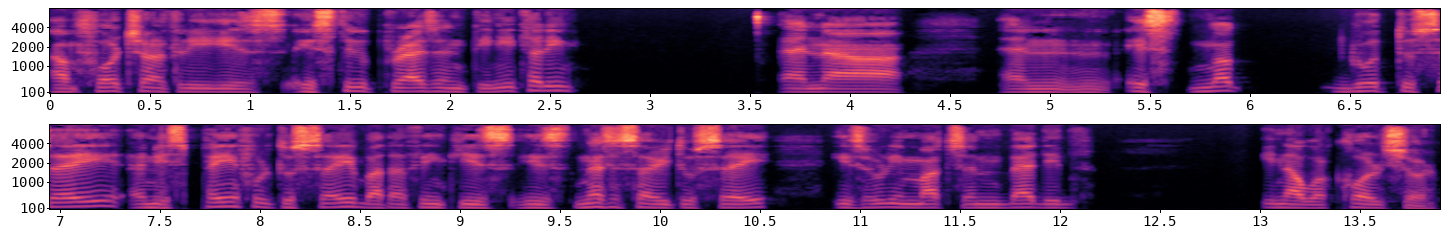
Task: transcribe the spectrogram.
unfortunately is is still present in Italy, and uh, and it's not good to say and it's painful to say, but I think is is necessary to say is really much embedded in our culture.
